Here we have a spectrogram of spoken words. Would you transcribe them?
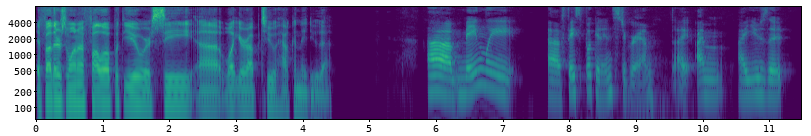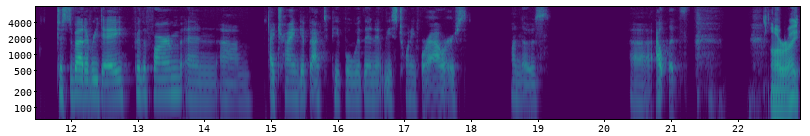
If others want to follow up with you or see uh, what you're up to, how can they do that? Uh, mainly uh, Facebook and Instagram. I, I'm I use it just about every day for the farm, and um, I try and get back to people within at least 24 hours on those uh, outlets. All right.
